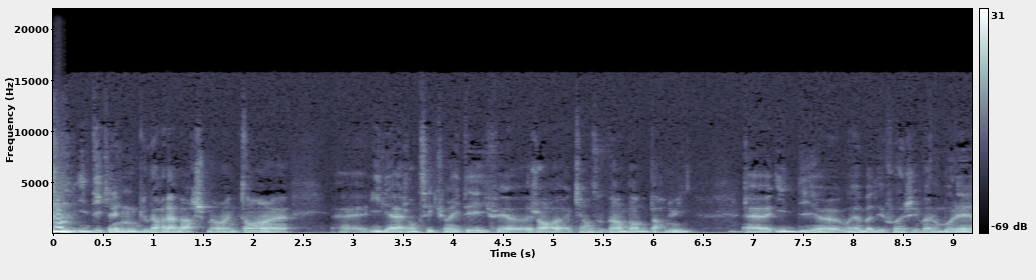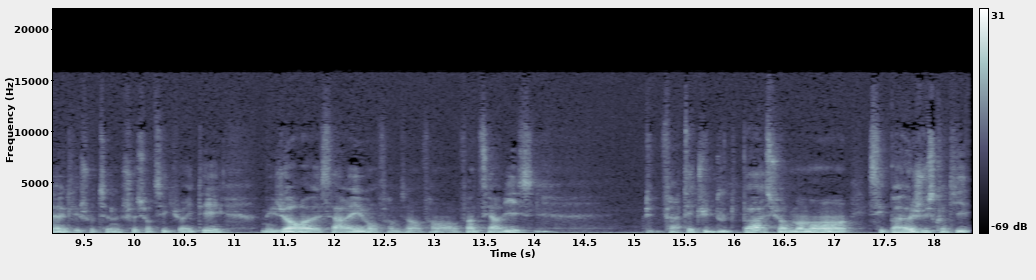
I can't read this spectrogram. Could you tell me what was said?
il dit qu'il a une douleur à la marche, mais en même temps, euh, euh, il est agent de sécurité, il fait euh, genre euh, 15 ou 20 bandes par nuit. Euh, il dit, euh, ouais, bah des fois j'ai mal au mollet avec les chaussures de sécurité, mais genre euh, ça arrive en fin de, enfin, en fin de service. Enfin, tu te doutes pas sur le moment, hein, c'est pas juste quand il.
